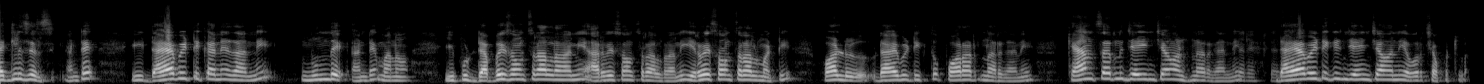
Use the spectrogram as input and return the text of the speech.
నెగ్లిజెన్సీ అంటే ఈ డయాబెటిక్ అనే దాన్ని ముందే అంటే మనం ఇప్పుడు డెబ్బై సంవత్సరాలు రాని అరవై సంవత్సరాలు రాని ఇరవై సంవత్సరాలు మట్టి వాళ్ళు డయాబెటిక్తో పోరాడుతున్నారు కానీ క్యాన్సర్ని జయించామంటున్నారు కానీ డయాబెటిక్ని జయించామని ఎవరు చెప్పట్లా?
